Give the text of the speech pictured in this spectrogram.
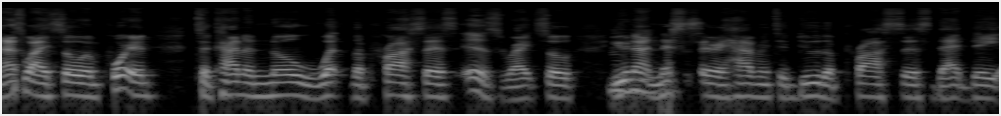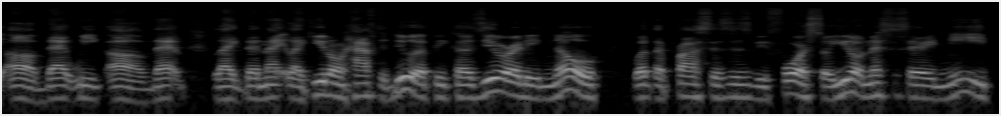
that's why it's so important to kind of know what the process is, right? So you're mm-hmm. not necessarily having to do the process that day of, that week of, that like the night, like you don't have to do it because you already know what the process is before. So you don't necessarily need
